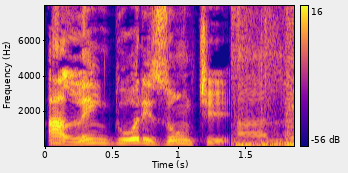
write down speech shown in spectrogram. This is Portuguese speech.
Além do horizonte. Além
